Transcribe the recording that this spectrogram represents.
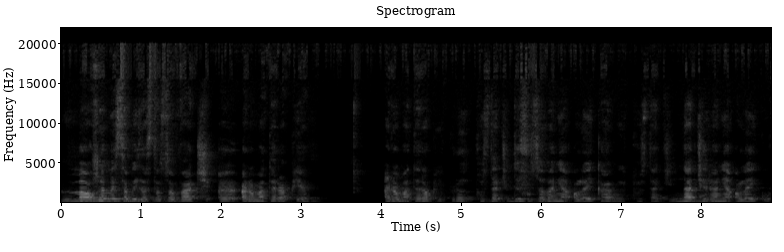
Możemy sobie zastosować e, aromaterapię. Aromaterapię w postaci dyfusowania olejkami, w postaci nacierania olejków.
